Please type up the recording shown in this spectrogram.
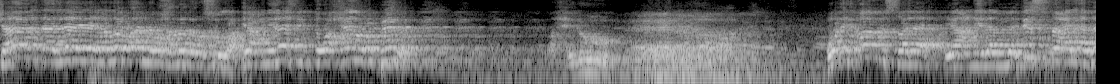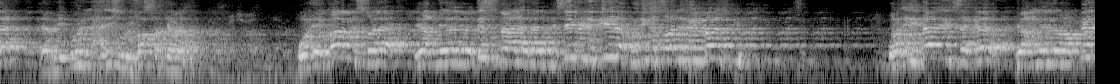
شهادة أن لا إله إلا الله وأن محمدا رسول الله. يعني لازم توحدوا ربنا. وحدوه. وإقام الصلاة. يعني لما تسمع الأذان ده بيقول الحديث وبيفسر كمان. وإقام الصلاة. يعني لما تسمع الأذان تسيب اللي في إيدك وتيجي تصلي في المسجد. وإيتاء الزكاة. يعني اللي ربنا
